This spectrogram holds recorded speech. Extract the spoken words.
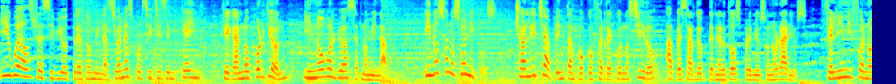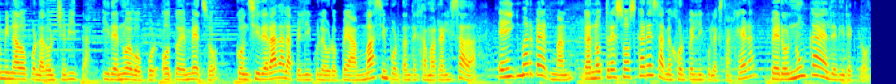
E. Wells recibió tres nominaciones por Citizen Kane, que ganó por guion y no volvió a ser nominado. Y no son los únicos. Charlie Chaplin tampoco fue reconocido, a pesar de obtener dos premios honorarios. Fellini fue nominado por La Dolce Vita y de nuevo por Otto e Mezzo, considerada la película europea más importante jamás realizada, e Ingmar Bergman ganó tres Óscares a Mejor Película Extranjera, pero nunca el de director,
